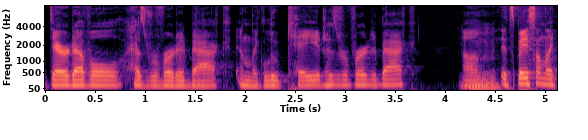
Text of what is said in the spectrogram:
Daredevil has reverted back, and like Luke Cage has reverted back. Um, Mhm. It's based on like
